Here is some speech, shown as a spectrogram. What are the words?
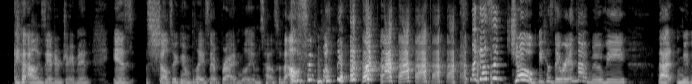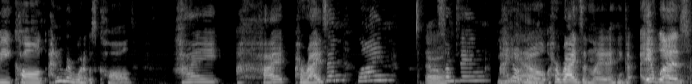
Alexander Dreymon is sheltering in place at Brian Williams' house with Allison Williams. like that's a joke because they were in that movie, that movie called I don't remember what it was called. High High Horizon Line oh, something. I don't know. Horizon Line, I think it was.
